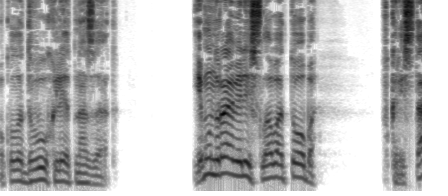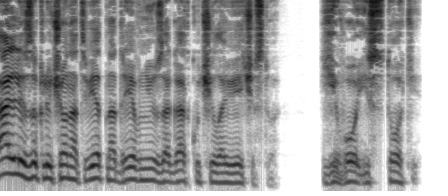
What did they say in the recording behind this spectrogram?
около двух лет назад. Ему нравились слова Тоба. В кристалле заключен ответ на древнюю загадку человечества. Его истоки.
